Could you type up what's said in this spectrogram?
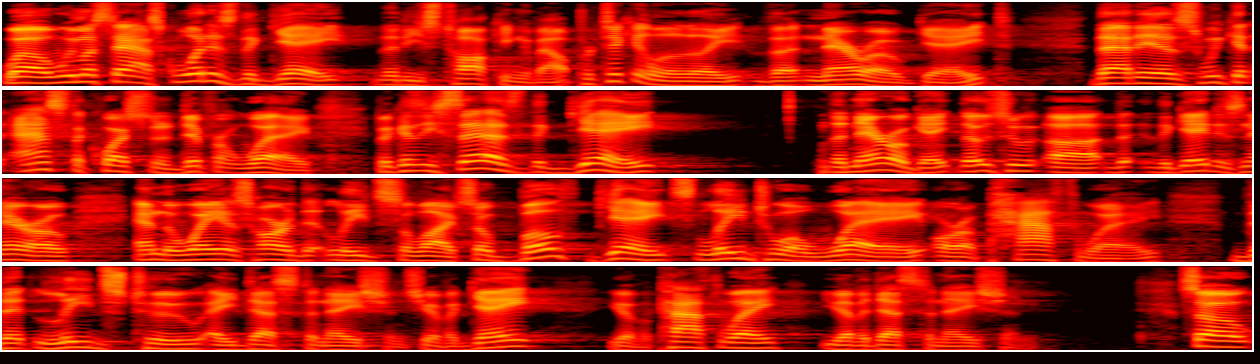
Well, we must ask what is the gate that he's talking about, particularly the narrow gate? That is, we could ask the question a different way because he says the gate the narrow gate, those who, uh, the, the gate is narrow and the way is hard that leads to life. So both gates lead to a way or a pathway that leads to a destination. So you have a gate, you have a pathway, you have a destination. So,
